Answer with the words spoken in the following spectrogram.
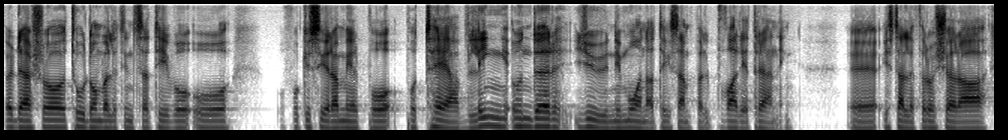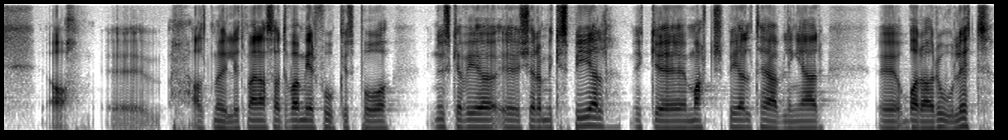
För där så tog de väldigt initiativ och, och, och fokusera mer på, på tävling under juni månad till exempel på varje träning. Eh, istället för att köra ja, eh, allt möjligt. Men alltså att det var mer fokus på nu ska vi eh, köra mycket spel, mycket matchspel, tävlingar eh, och bara ha roligt.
